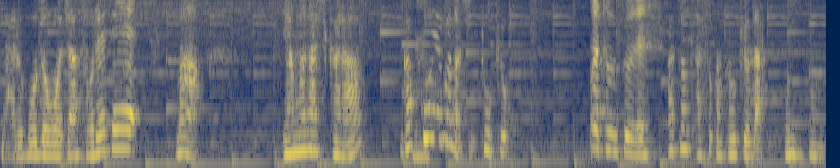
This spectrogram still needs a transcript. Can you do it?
なるほど。じゃあ、それで、まあ、山梨から学校山梨、東京？まあ東京です。あ、東京、あ、そうか、東京だ。うんうんうんうん。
